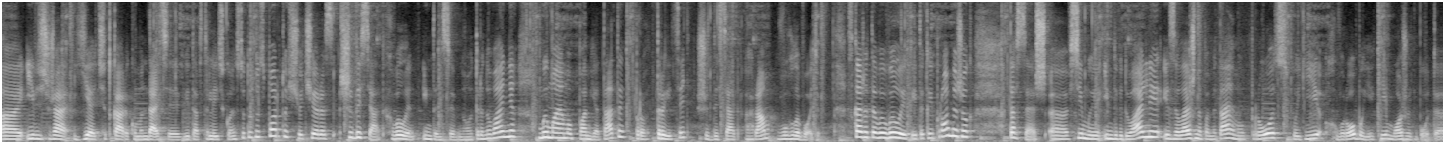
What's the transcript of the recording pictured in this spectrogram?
Е, І вже є чітка рекомендація від Австралійського інституту спорту, що через 60 хвилин інтенсивного тренування ми маємо пам'ятати про 30-60 грам вуглеводів. Скажете, ви великий такий проміжок, та все ж е, всі ми індивідуальні і залежно пам'ятаємо про свої хвороби, які можуть бути,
